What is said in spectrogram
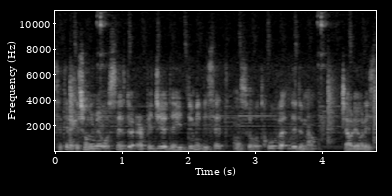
C'était la question numéro 16 de RPG Day 2017. On se retrouve dès demain. Ciao les rôlistes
